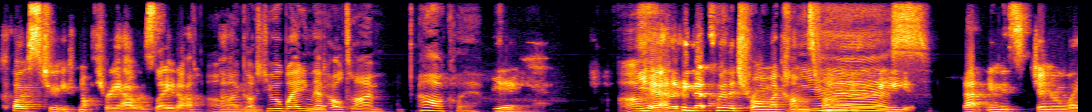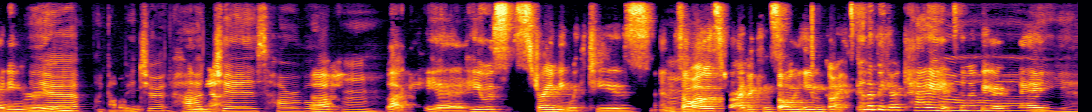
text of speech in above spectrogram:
close to, if not three hours later. Oh my um, gosh, you were waiting that whole time. Oh, Claire. Yeah. Oh, Yeah. And I think that's where the trauma comes from. Sat in this general waiting room. Yeah, I can um, picture it. Hard that- chairs, horrible. Oh, Mm. like yeah he was streaming with tears and so Mm. i was trying to console him going it's going to be okay it's going to be Oh, okay Yeah.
